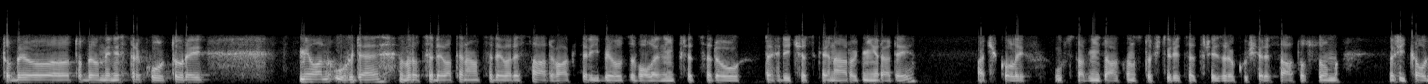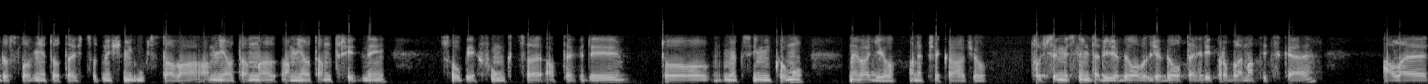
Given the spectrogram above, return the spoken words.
to, byl, to byl ministr kultury Milan Uhde v roce 1992, který byl zvolený předsedou tehdy České národní rady, ačkoliv ústavní zákon 143 z roku 68 říkal doslovně to tež, co dnešní ústava a měl tam, a měl tam tři dny souběh funkce a tehdy to jaksi nikomu nevadilo a nepřekážel. Což si myslím tedy, že bylo, že bylo tehdy problematické, ale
